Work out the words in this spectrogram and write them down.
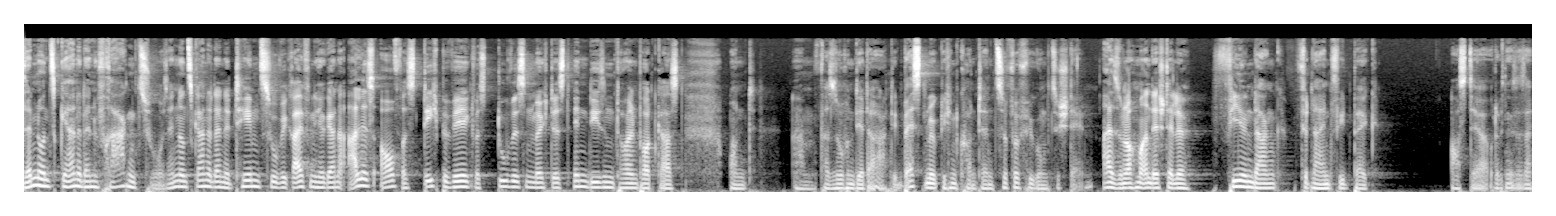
Sende uns gerne deine Fragen zu, sende uns gerne deine Themen zu. Wir greifen hier gerne alles auf, was dich bewegt, was du wissen möchtest in diesem tollen Podcast und ähm, versuchen dir da den bestmöglichen Content zur Verfügung zu stellen. Also nochmal an der Stelle vielen Dank für dein Feedback aus der oder beziehungsweise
